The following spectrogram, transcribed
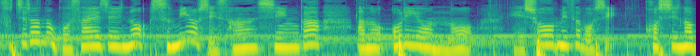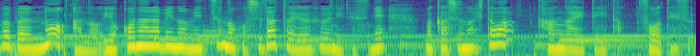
そちらのご祭神の住吉三神があのオリオンの、小三つ星腰の部分のあの横並びの3つの星だというふうにですね昔の人は考えていたそうです。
